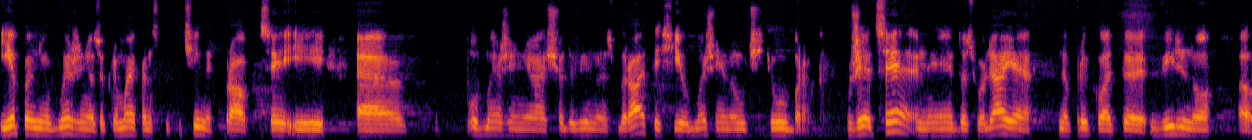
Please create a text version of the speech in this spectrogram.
є певні обмеження, зокрема конституційних прав. Це і е, обмеження щодо вільно збиратись, і обмеження на участь у виборах. Вже це не дозволяє, наприклад, е, вільно е,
